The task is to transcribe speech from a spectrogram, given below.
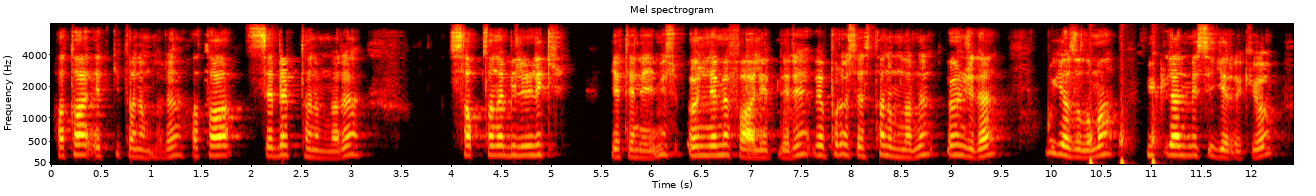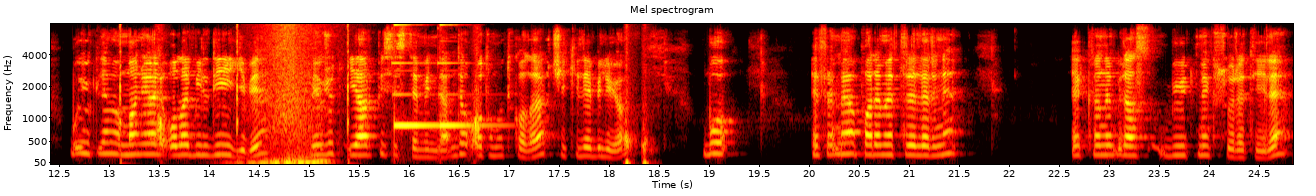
hata etki tanımları, hata sebep tanımları, saptanabilirlik yeteneğimiz, önleme faaliyetleri ve proses tanımlarının önceden bu yazılıma yüklenmesi gerekiyor. Bu yükleme manuel olabildiği gibi mevcut ERP sisteminden de otomatik olarak çekilebiliyor. Bu FMA parametrelerini ekranı biraz büyütmek suretiyle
